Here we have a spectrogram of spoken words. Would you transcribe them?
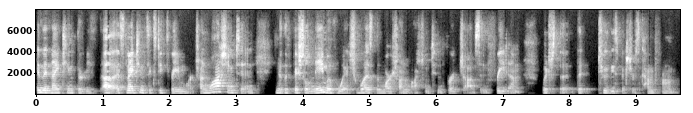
in the 1930s, uh, it's 1963 March on Washington, you know, the official name of which was the March on Washington for Jobs and Freedom, which the, the two of these pictures come from.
